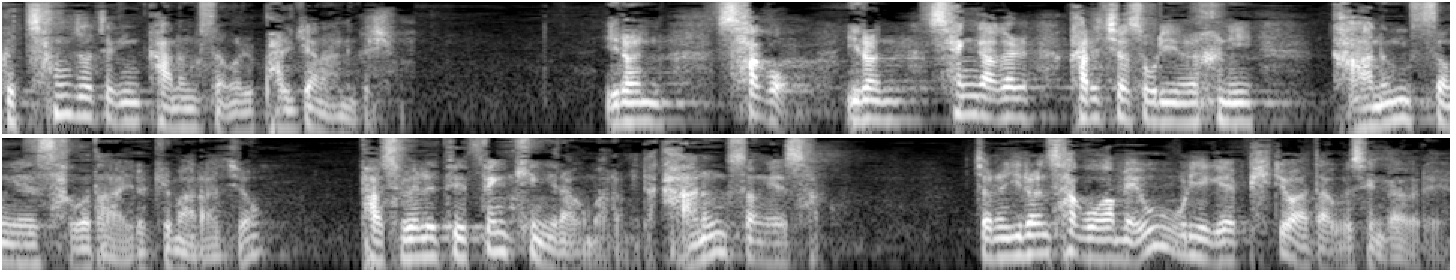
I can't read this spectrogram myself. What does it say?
그 창조적인 가능성을 발견하는 것입니다. 이런 사고, 이런 생각을 가르쳐서 우리는 흔히 가능성의 사고다 이렇게 말하죠. possibility thinking이라고 말합니다. 가능성의 사고. 저는 이런 사고가 매우 우리에게 필요하다고 생각을 해요.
